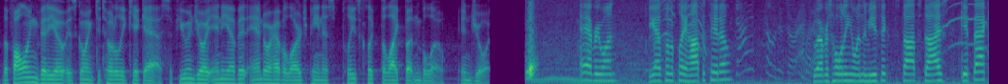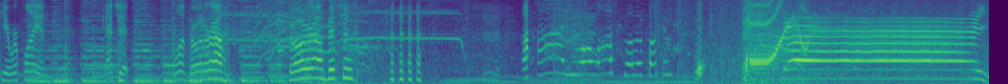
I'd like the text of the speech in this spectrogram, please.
the following video is going to totally kick ass. If you enjoy any of it and or have a large penis, please click the like button below. Enjoy. Hey everyone, you guys want to play hot potato? Whoever's holding it when the music stops dies, get back here, we're playing. Catch it. Come on, throw it around. throw it around, bitches. You all lost, motherfuckers. Yay!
